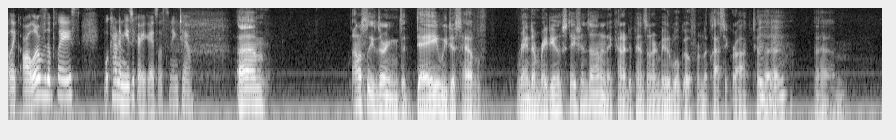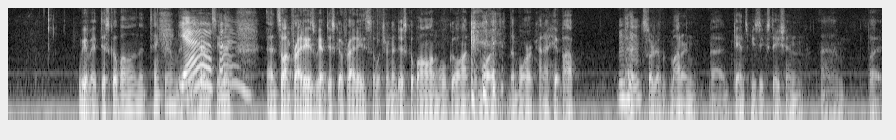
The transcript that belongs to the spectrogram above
like all over the place. What kind of music are you guys listening to? Um, honestly, during the day, we just have random radio stations on, and it kind of depends on our mood. We'll go from the classic rock to the. Um, we have a disco ball in the tank room. Yeah, haven't seen that. fun. And so on Fridays we have Disco Fridays, so we'll turn the disco ball and we'll go on to more the more kind of hip hop, that sort of modern uh, dance music station. Um, but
